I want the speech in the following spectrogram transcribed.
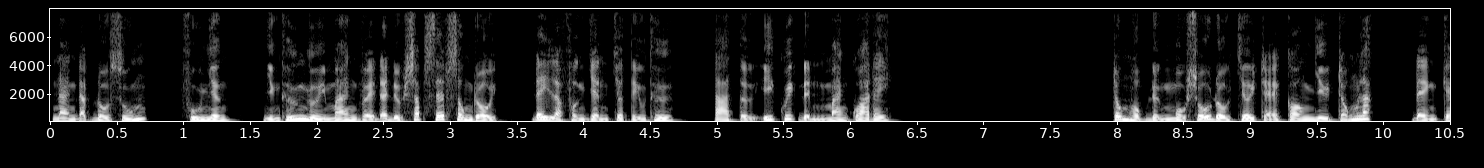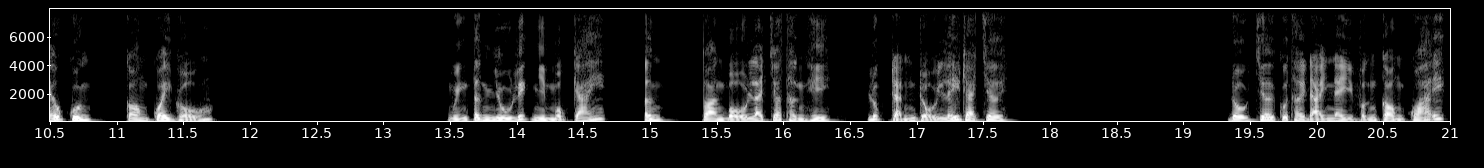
Nàng đặt đồ xuống, phu nhân, những thứ người mang về đã được sắp xếp xong rồi, đây là phần dành cho tiểu thư, ta tự ý quyết định mang qua đây. Trong hộp đựng một số đồ chơi trẻ con như trống lắc, đèn kéo quân, còn quay gỗ. Nguyễn Tân Nhu liếc nhìn một cái, ân, toàn bộ là cho thần hy, lúc rảnh rỗi lấy ra chơi. Đồ chơi của thời đại này vẫn còn quá ít.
